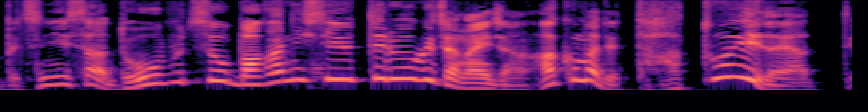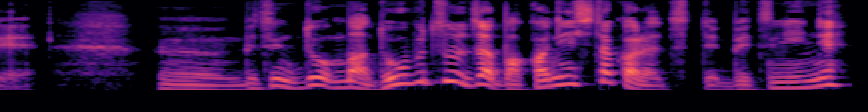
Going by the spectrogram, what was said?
別にさ動物をバカにして言ってるわけじゃないじゃん。あくまで例えだよって。うん、別にど、まあ、動物をじゃあバカにしたからっつって別にね、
